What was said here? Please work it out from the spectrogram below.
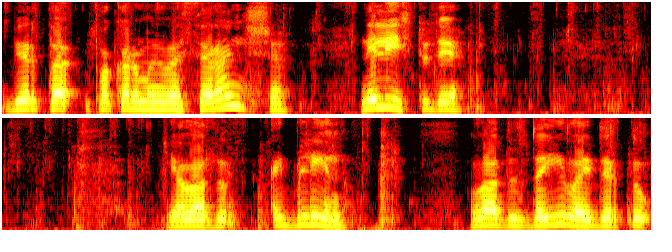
Берта покормилася раніше. Не лізь туди. Я ладу. Ай, блін. Ладу здаїла і Берту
